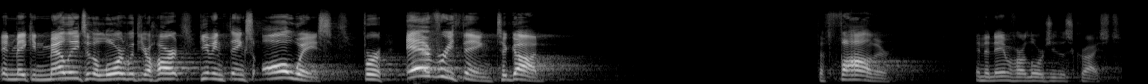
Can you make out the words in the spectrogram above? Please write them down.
and making melody to the Lord with your heart, giving thanks always for everything to God, the Father, in the name of our Lord Jesus Christ.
